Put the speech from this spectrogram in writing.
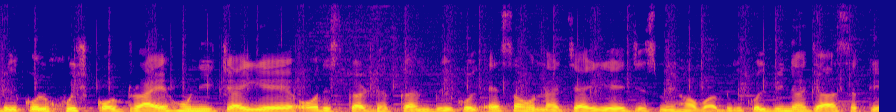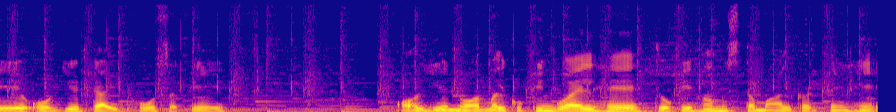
बिल्कुल खुश्क और ड्राई होनी चाहिए और इसका ढक्कन बिल्कुल ऐसा होना चाहिए जिसमें हवा बिल्कुल भी ना जा सके और ये टाइट हो सके। और ये नॉर्मल कुकिंग ऑयल है जो कि हम इस्तेमाल करते हैं।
